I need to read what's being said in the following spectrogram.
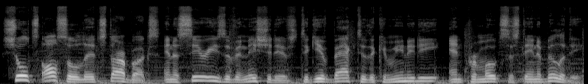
Schultz also led Starbucks in a series of initiatives to give back to the community and promote sustainability.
